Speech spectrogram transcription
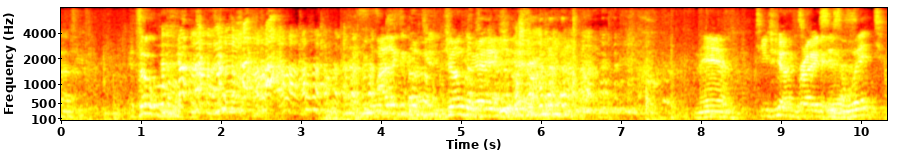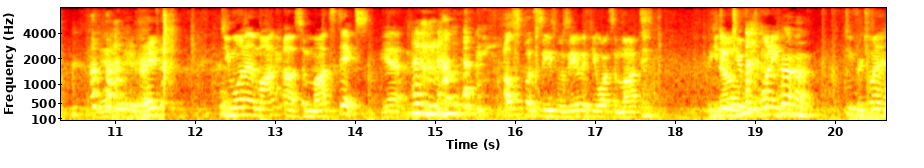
Uh, it's open. I like to go to the jungle. Man, TGI this Friday. place is lit. Yeah, right? Do you want a mod, uh, some mod sticks? Yeah. I'll split these with you if you want some mods. We can do two for twenty. two for twenty.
